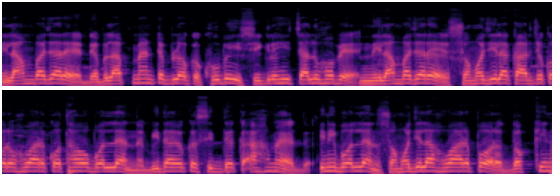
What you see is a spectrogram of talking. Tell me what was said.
নিলামবাজারে ডেভেলপমেন্ট ব্লক খুবই শীঘ্রই চালু হবে। নিলামবাজারে সমজিলা কার্যকর হওয়ার কথাও বললেন বিধায়ক সিদ্দেক আহমেদ। তিনি বললেন, সমজেলা হওয়ার পর দক্ষিণ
